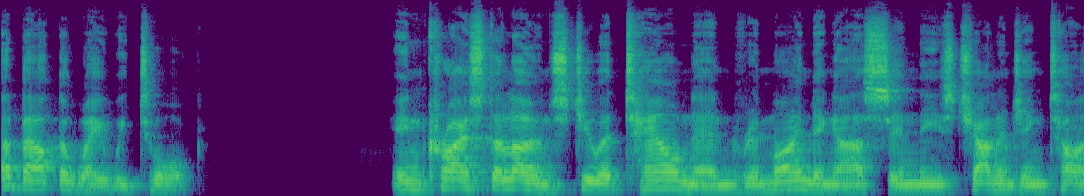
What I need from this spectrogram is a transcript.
about the way we talk. In Christ alone, Stuart Townend reminding us in these challenging times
